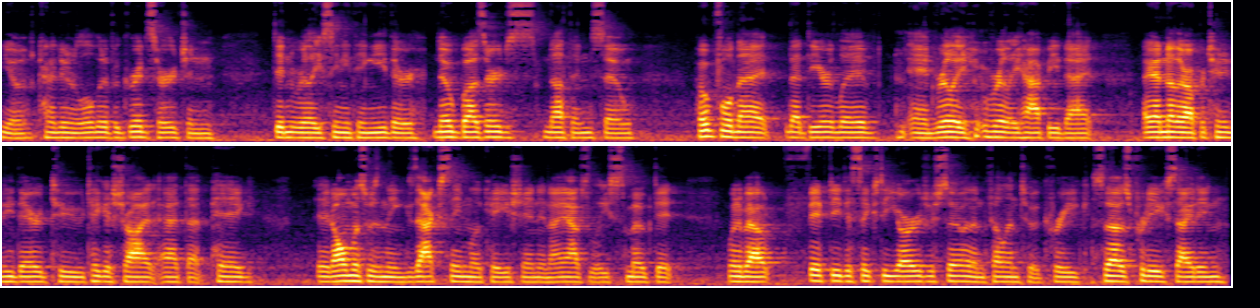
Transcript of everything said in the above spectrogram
you know, kind of doing a little bit of a grid search and didn't really see anything either. No buzzards, nothing. So hopeful that that deer lived and really, really happy that I got another opportunity there to take a shot at that pig. It almost was in the exact same location, and I absolutely smoked it. Went about 50 to 60 yards or so, and then fell into a creek. So that was pretty exciting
